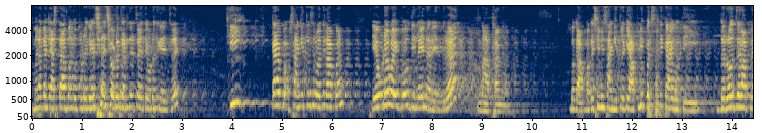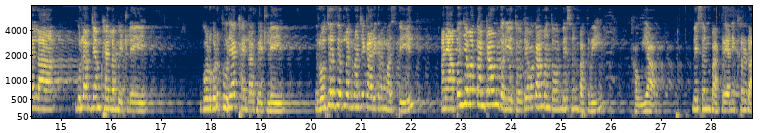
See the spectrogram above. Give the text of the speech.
मला काय जास्त अभंग पुढे घ्यायचं आहे जेवढं गरजेचं आहे तेवढंच घ्यायचंय. की काय सांगितलं सुरुवातीला आपण? एवढं वैभव दिलंय नरेंद्र नाथानं बघा मग मी सांगितलं की आपली परिस्थिती काय होती? दररोज जर आपल्याला गुलाबजाम खायला भेटले गोड गोड पुऱ्या खायला भेटले रोज जर लग्नाचे कार्यक्रम असतील आणि आपण जेव्हा कंटाळून घरी येतो तेव्हा काय म्हणतो? बेसन भाकरी खाऊया. बेसन भाकरी आणि खरडा.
